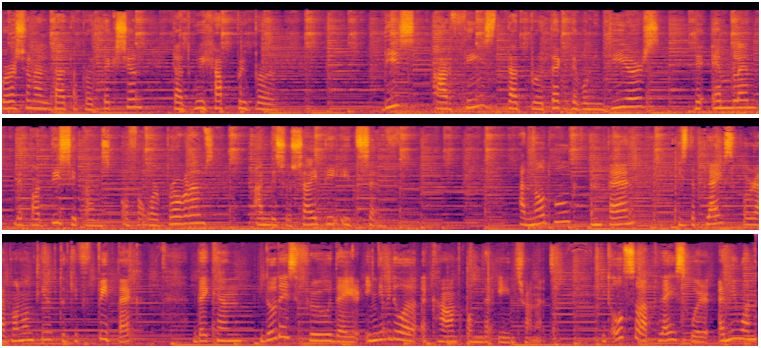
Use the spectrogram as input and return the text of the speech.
personal data protection that we have prepared. These are things that protect the volunteers, the emblem, the participants of our programs, and the society itself. A notebook and pen is the place for a volunteer to give feedback. They can do this through their individual account on the intranet. It's also a place where anyone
